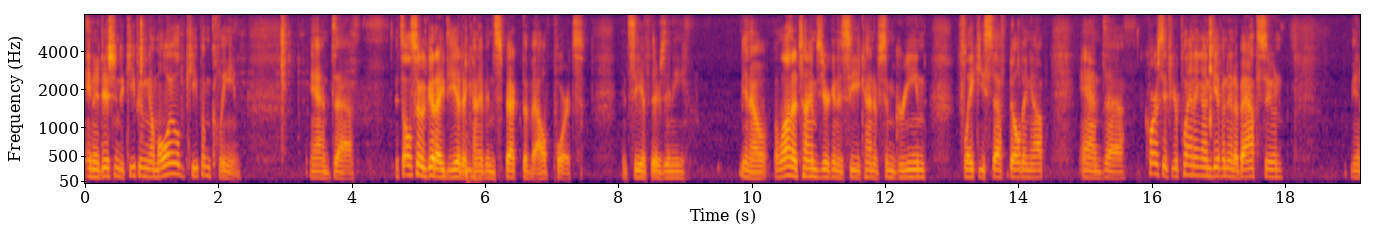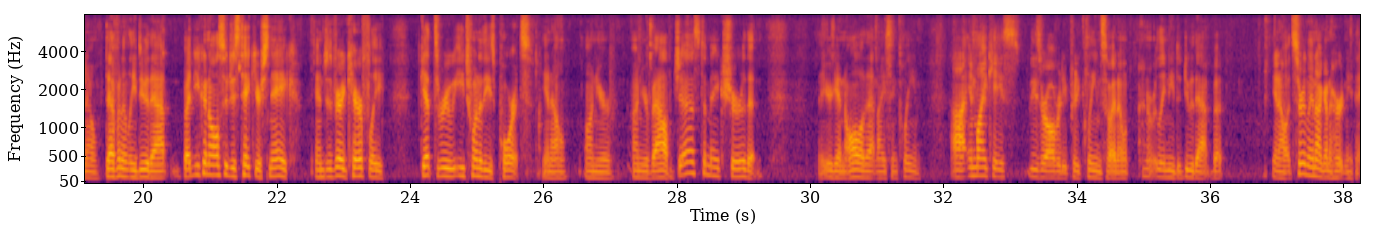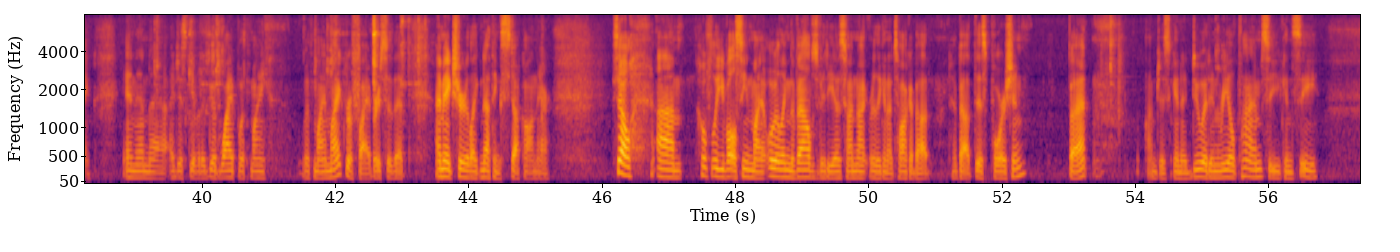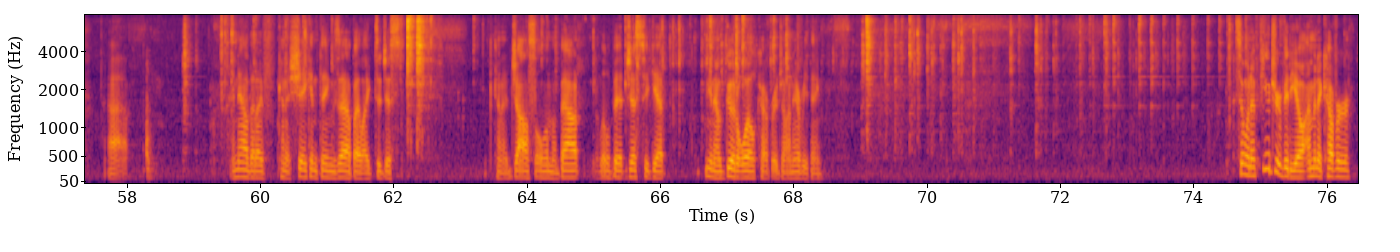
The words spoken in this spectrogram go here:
In addition to keeping them oiled, keep them clean. And uh, it's also a good idea to kind of inspect the valve ports and see if there's any, you know, a lot of times you're going to see kind of some green, flaky stuff building up. And uh, of course, if you're planning on giving it a bath soon, you know, definitely do that. But you can also just take your snake and just very carefully get through each one of these ports, you know, on your on your valve just to make sure that that you're getting all of that nice and clean. Uh, in my case, these are already pretty clean, so I don't I don't really need to do that. But you know, it's certainly not going to hurt anything. And then uh, I just give it a good wipe with my with my microfiber so that I make sure like nothing's stuck on there. So um, hopefully you've all seen my oiling the valves video, so I'm not really going to talk about about this portion, but I'm just going to do it in real time so you can see. Uh, and now that I've kind of shaken things up, I like to just kind of jostle them about a little bit just to get, you know, good oil coverage on everything. So in a future video, I'm going to cover,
